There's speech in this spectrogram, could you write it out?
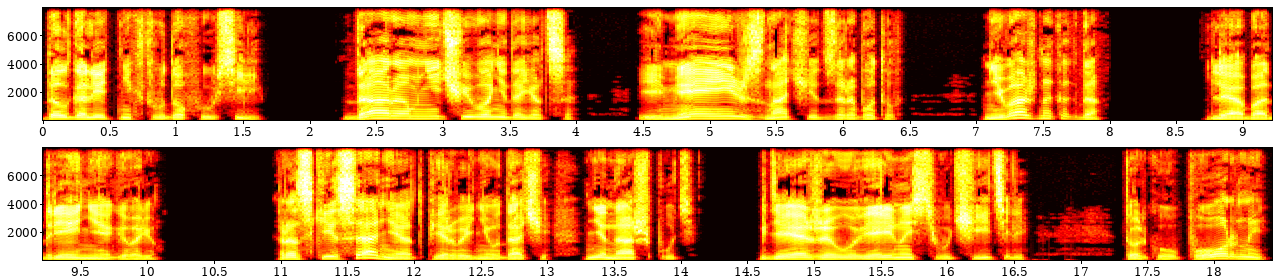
долголетних трудов и усилий. Даром ничего не дается. Имеешь, значит, заработал. Неважно когда. Для ободрения говорю. Раскисание от первой неудачи не наш путь. Где же уверенность в учителе? Только упорный,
